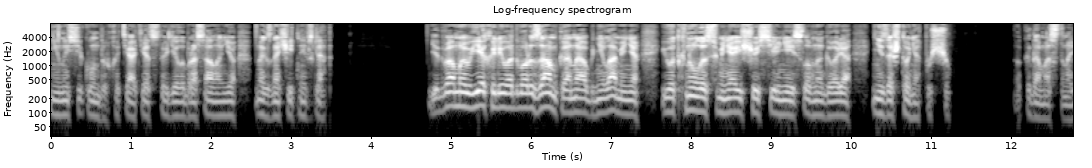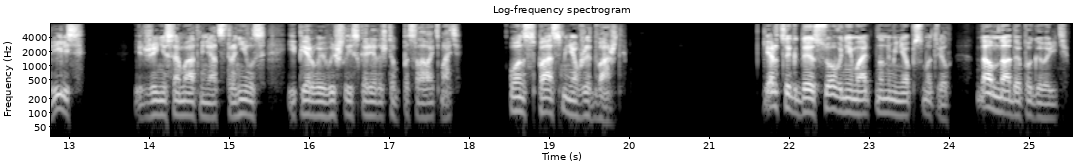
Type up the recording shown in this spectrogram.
ни на секунду, хотя отец то и дело бросал на нее многозначительный взгляд. Едва мы въехали во двор замка, она обняла меня и уткнулась в меня еще сильнее, словно говоря, ни за что не отпущу. Но когда мы остановились, Вирджиния сама от меня отстранилась и первой вышла из кареты, чтобы поцеловать мать. Он спас меня уже дважды. Герцог Десо внимательно на меня посмотрел. Нам надо поговорить.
